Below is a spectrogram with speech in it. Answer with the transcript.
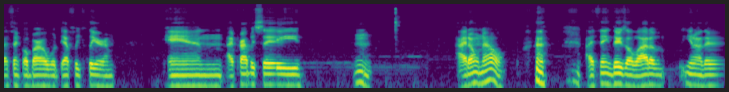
I think Obaro will definitely clear him. And I probably say, hmm, I don't know. I think there's a lot of, you know, there's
